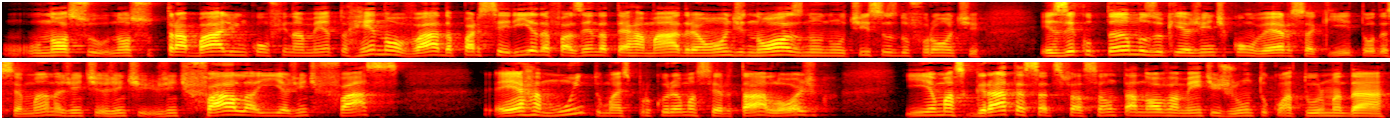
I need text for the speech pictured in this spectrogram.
o nosso, nosso trabalho em confinamento renovado, a parceria da Fazenda Terra Madre, onde nós, no Notícias do Fronte, executamos o que a gente conversa aqui toda semana, a gente, a gente, a gente fala e a gente faz, erra muito, mas procuramos acertar, lógico, e é uma grata satisfação estar novamente junto com a turma da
